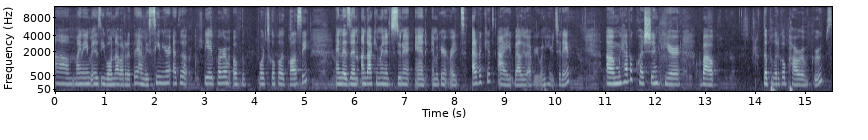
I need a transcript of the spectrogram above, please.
Um, my name is Yvonne Navarrete. I'm a senior at the BA program of the Ford School of Public Policy. And as an undocumented student and immigrant rights advocate, I value everyone here today. Um, we have a question here about the political power of groups.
